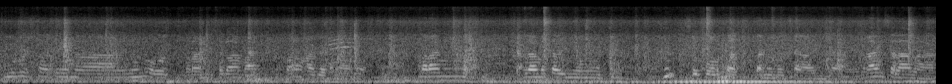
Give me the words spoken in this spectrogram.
viewers natin na nanonood, maraming salamat. Parang agad na ako. Maraming salamat sa inyong support at panonood sa akin. Maraming salamat.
